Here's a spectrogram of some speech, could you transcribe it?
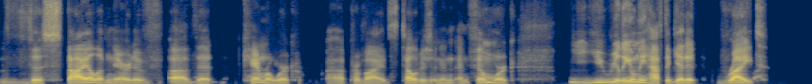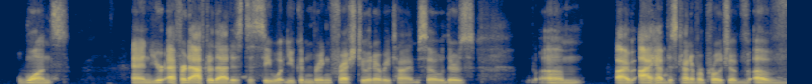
the style of narrative uh, that camera work uh, provides, television and, and film work. You really only have to get it right once and your effort after that is to see what you can bring fresh to it every time so there's um i i have this kind of approach of of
